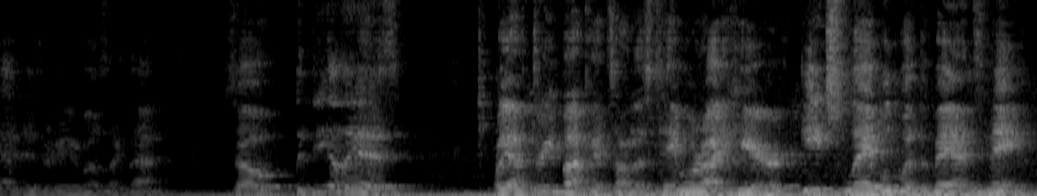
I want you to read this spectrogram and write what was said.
judges or anything else like that. So the deal is, we have three buckets on this table right here, each labeled with the band's name.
